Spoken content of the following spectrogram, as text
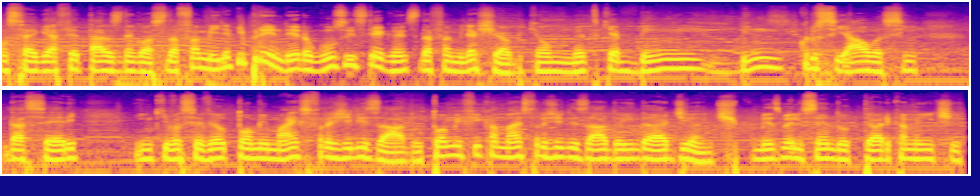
consegue afetar os negócios da família e prender alguns integrantes da família Shelby, que é um momento que é bem, bem crucial assim da série em que você vê o Tommy mais fragilizado. O Tommy fica mais fragilizado ainda adiante. Mesmo ele sendo teoricamente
